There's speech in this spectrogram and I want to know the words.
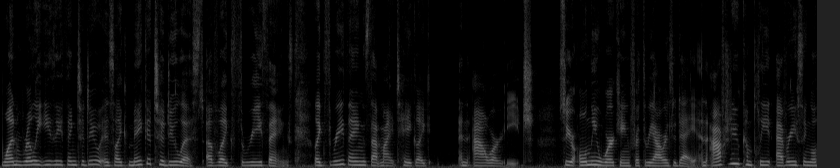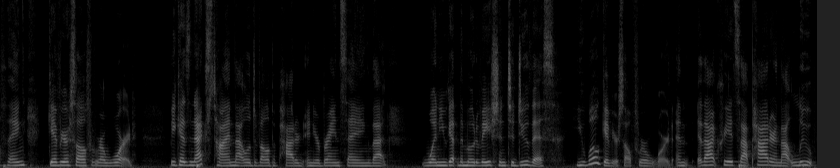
one really easy thing to do is like make a to-do list of like three things. Like three things that might take like an hour each. So you're only working for three hours a day. And after you complete every single thing give yourself a reward. Because next time that will develop a pattern in your brain saying that when you get the motivation to do this you will give yourself reward. And that creates that pattern, that loop.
